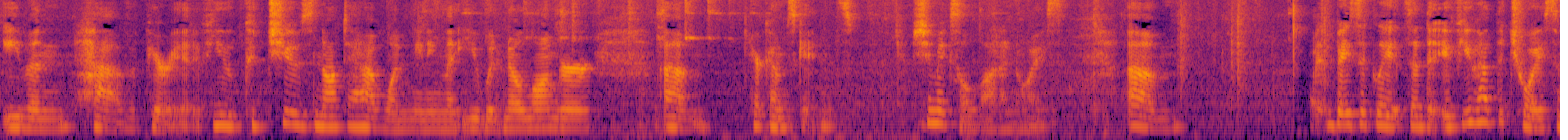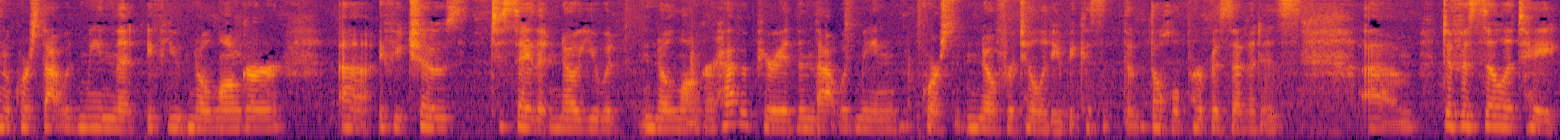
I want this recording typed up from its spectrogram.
even have a period? If you could choose not to have one, meaning that you would no longer, um, here comes Cadence. She makes a lot of noise. Um, basically it said that if you had the choice and of course that would mean that if you no longer uh, if you chose to say that no you would no longer have a period then that would mean of course no fertility because the, the whole purpose of it is um, to facilitate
